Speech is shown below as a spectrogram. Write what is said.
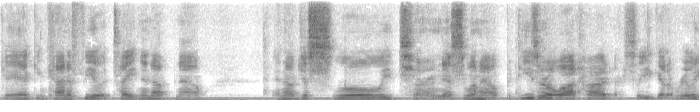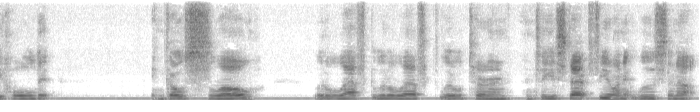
Okay, I can kind of feel it tightening up now. And I'll just slowly turn this one out. But these are a lot harder, so you got to really hold it and go slow. Little left, little left, little turn until you start feeling it loosen up.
